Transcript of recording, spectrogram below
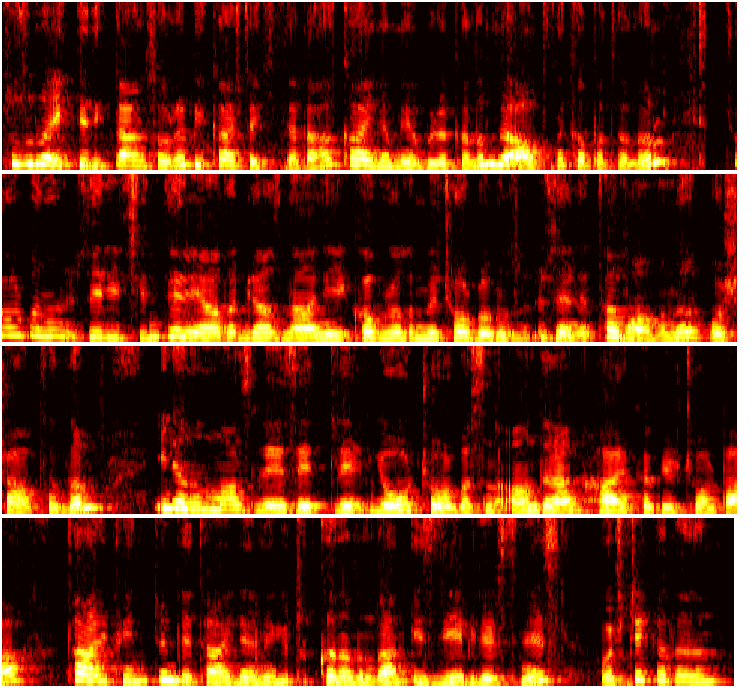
Tuzunu ekledikten sonra birkaç dakika daha kaynamaya bırakalım ve altını kapatalım. Çorbanın üzeri için tereyağda biraz naneyi kavuralım ve çorbamızın üzerine tamamını boşaltalım. İnanılmaz lezzetli yoğurt çorbasını andıran harika bir çorba. Tarifin tüm detaylarını YouTube kanalımdan izleyebilirsiniz. Hoşçakalın.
